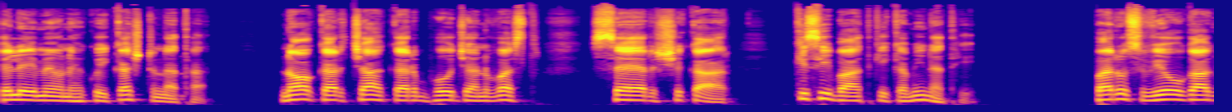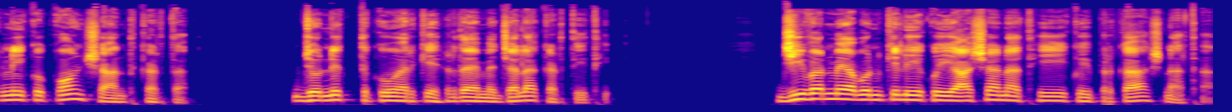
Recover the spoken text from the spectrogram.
किले में उन्हें कोई कष्ट न था। नौकर चाकर, भोजन, वस्त्र, सैर, शिकार किसी बात की कमी न थी, पर उस व्योगाग्नि को कौन शांत करता, जो नित्य कुंवर के हृदय में जला करती थी? जीवन में अब उनके लिए कोई आशा न थी, कोई प्रकाश न था।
